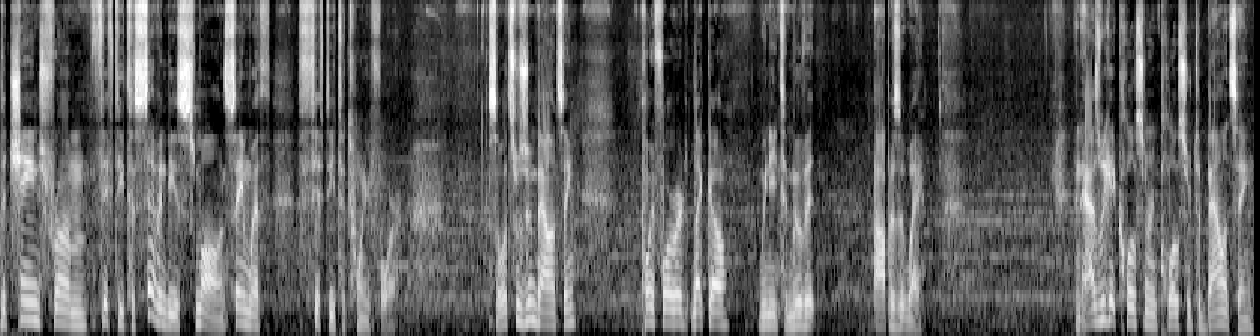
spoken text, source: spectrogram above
the change from 50 to 70 is small, and same with 50 to 24. So let's resume balancing. Point forward, let go. We need to move it opposite way. And as we get closer and closer to balancing,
